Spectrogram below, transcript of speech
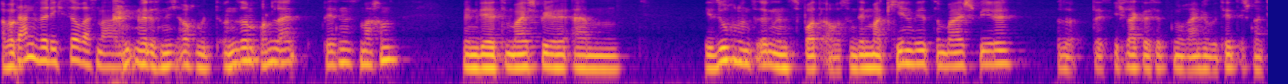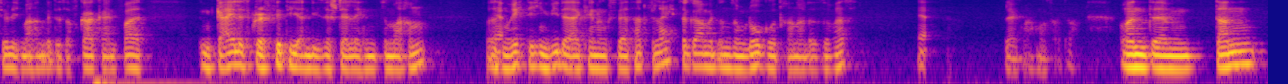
Aber dann würde ich sowas machen. Könnten wir das nicht auch mit unserem Online-Business machen? Wenn wir zum Beispiel, ähm, wir suchen uns irgendeinen Spot aus und den markieren wir zum Beispiel also das, ich sage das jetzt nur rein hypothetisch, natürlich machen wir das auf gar keinen Fall, ein geiles Graffiti an diese Stelle hinzumachen, was ja. einen richtigen Wiedererkennungswert hat, vielleicht sogar mit unserem Logo dran oder sowas. Ja. Vielleicht machen wir es halt auch. Und ähm, dann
